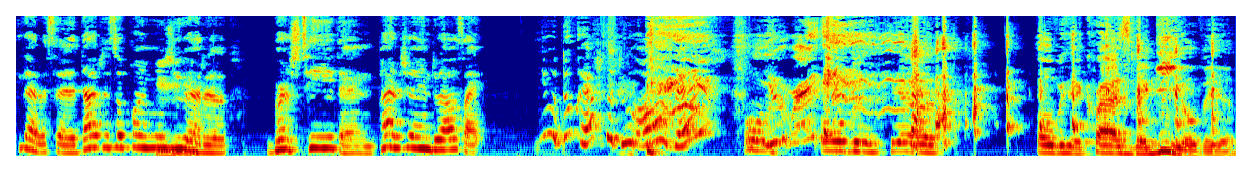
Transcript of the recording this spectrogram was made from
You got to set doctor's appointments. You Mhm. got to brush teeth and train and do." I was like, "You do have to do all that. over, You're right." over here, over here, cries McGee over here.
